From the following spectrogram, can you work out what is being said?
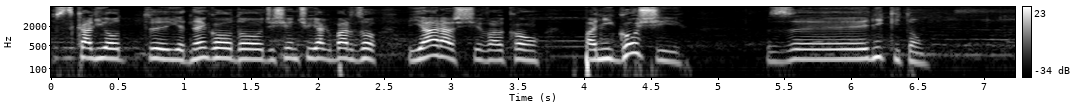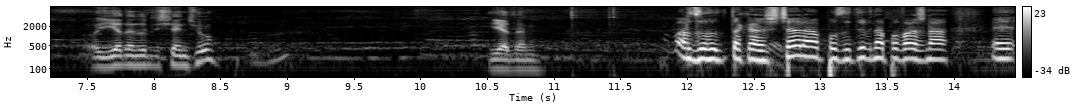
w skali od 1 do 10, jak bardzo jarasz się walką pani Gosi z Nikitą? O 1 do 10? Jeden. Bardzo taka szczera, pozytywna, poważna e,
